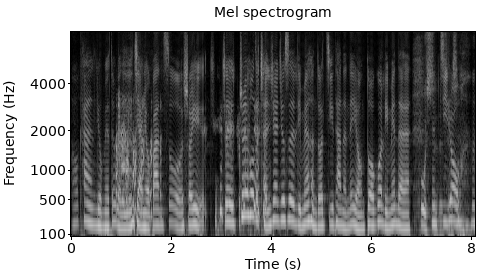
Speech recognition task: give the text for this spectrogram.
然后看有没有对我的演讲有帮助，所以这最后的呈现就是里面很多鸡汤的内容多过里面的故事的肌肉。啊，对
